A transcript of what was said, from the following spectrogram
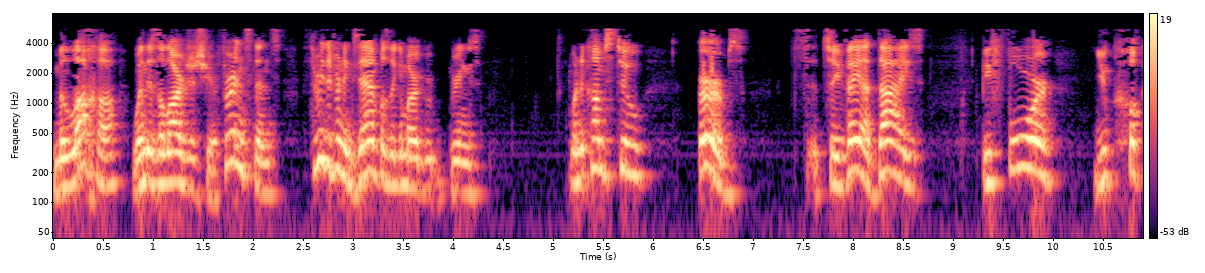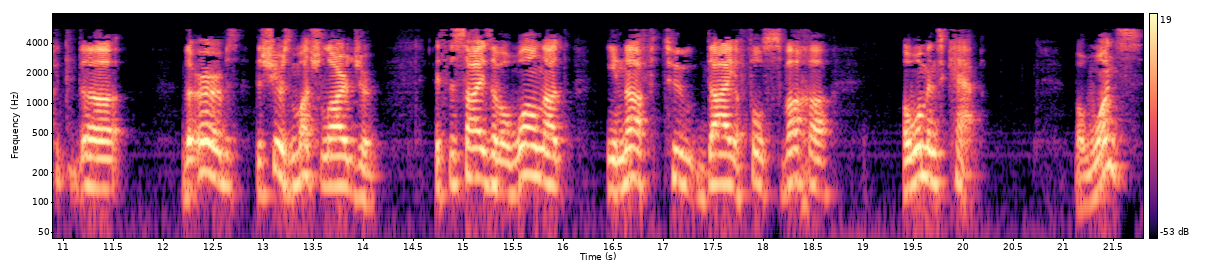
melacha when there's a larger shiur. For instance, three different examples the Gemara brings. When it comes to herbs, tzeveya dies before you cook the the herbs. The shiur is much larger. It's the size of a walnut, enough to dye a full svacha, a woman's cap. But once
